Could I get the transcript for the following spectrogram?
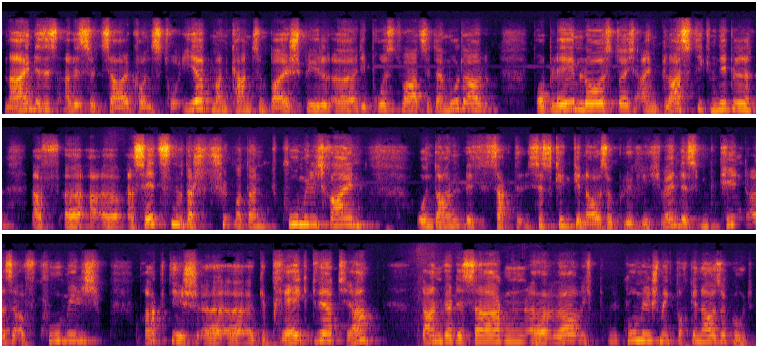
nein, das ist alles sozial konstruiert. Man kann zum Beispiel äh, die Brustwarze der Mutter problemlos durch einen Plastiknippel äh, äh, ersetzen und da schüttet man dann Kuhmilch rein und dann ist, sagt, ist das Kind genauso glücklich. Wenn das Kind also auf Kuhmilch praktisch äh, äh, geprägt wird, ja, dann wird es sagen, äh, ja, ich, Kuhmilch schmeckt doch genauso gut.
